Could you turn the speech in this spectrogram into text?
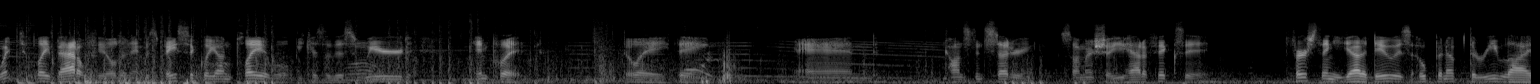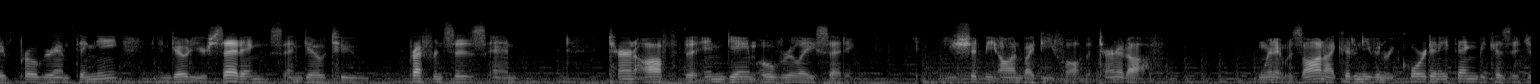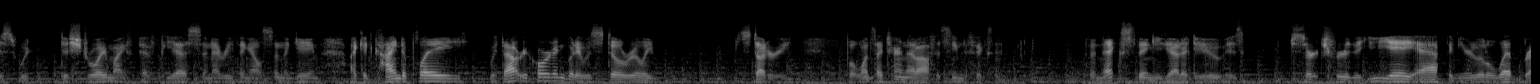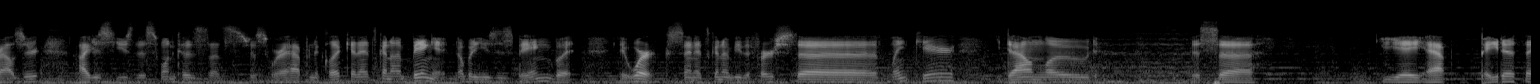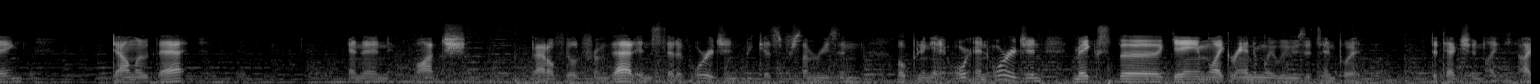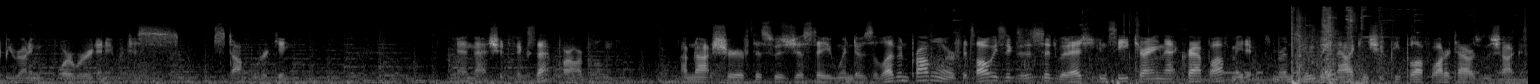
went to play Battlefield and it was basically unplayable because of this weird input delay thing and constant stuttering. So I'm going to show you how to fix it. First thing you got to do is open up the Relive program thingy and go to your settings and go to preferences and turn off the in-game overlay setting. You should be on by default, but turn it off. When it was on, I couldn't even record anything because it just would destroy my FPS and everything else in the game. I could kind of play without recording, but it was still really stuttery. But once I turned that off, it seemed to fix it. The next thing you gotta do is search for the EA app in your little web browser. I just use this one because that's just where I happen to click and it's gonna Bing it. Nobody uses Bing, but it works and it's gonna be the first uh, link here. You download this uh, EA app beta thing, download that, and then launch Battlefield from that instead of Origin because for some reason opening it in Origin makes the game like randomly lose its input detection. Like I'd be running forward and it would just stop working. And that should fix that problem. I'm not sure if this was just a Windows 11 problem or if it's always existed, but as you can see, turning that crap off made it run smoothly, and now I can shoot people off water towers with a shotgun.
